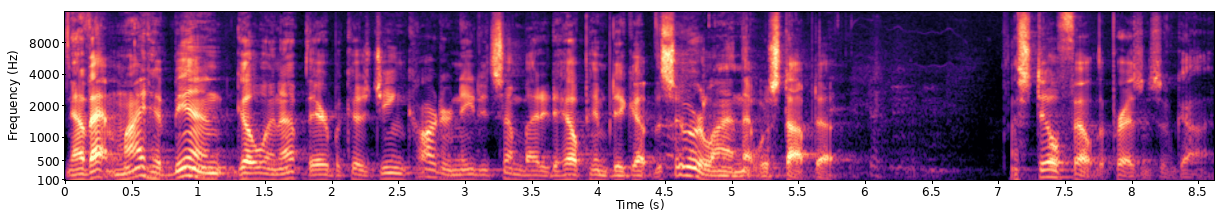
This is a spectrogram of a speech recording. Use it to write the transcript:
Now, that might have been going up there because Gene Carter needed somebody to help him dig up the sewer line that was stopped up. I still felt the presence of God.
